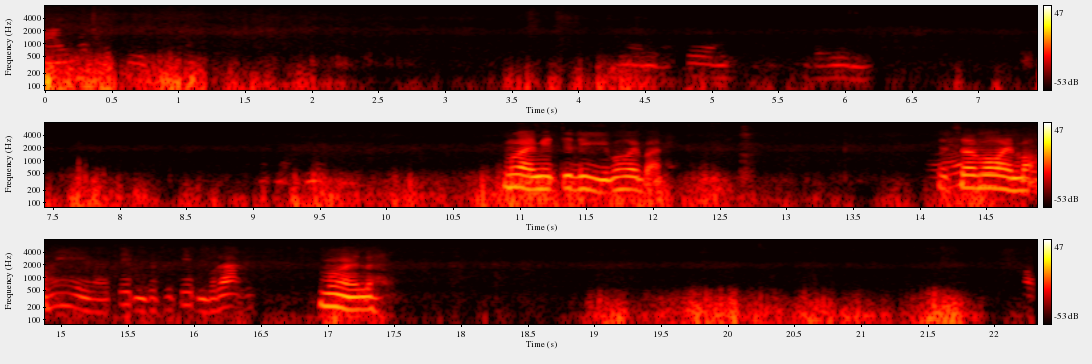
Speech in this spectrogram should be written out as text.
หายหมดนั่นเครื่องเดินเมื่อยมีจิรีบ่เฮ้ยบัดเฮ็ดซะบ่อยบ่นี่ล่ะเต้นก็สิเต้นบ่ได้เมื่อยเลย เขา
